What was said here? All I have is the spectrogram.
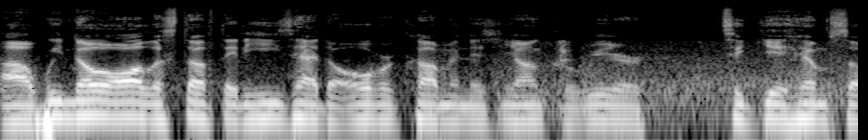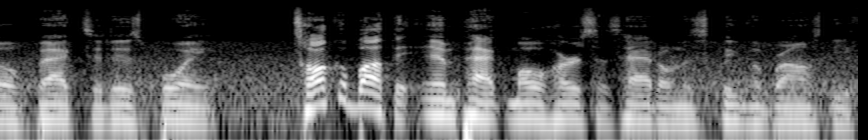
Uh, we know all the stuff that he's had to overcome in his young career to get himself back to this point. Talk about the impact Mo Hurst has had on this Cleveland Browns defense.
